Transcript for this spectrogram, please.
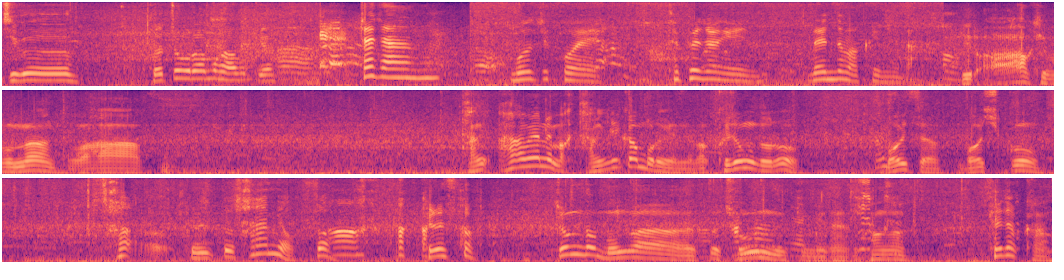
지금 저쪽으로 한번 가볼게요. 짜잔. 모지코의 대표적인 랜드마크입니다. 이렇게 보면 와 당, 화면에 막 당길까 모르겠네. 막 그 정도로 멋있어요. 멋있고 사, 어, 그리고 또 사람이 없어. 어. 그래서 좀 더 뭔가 또 좋은 느낌이다. 관광 쾌적한.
